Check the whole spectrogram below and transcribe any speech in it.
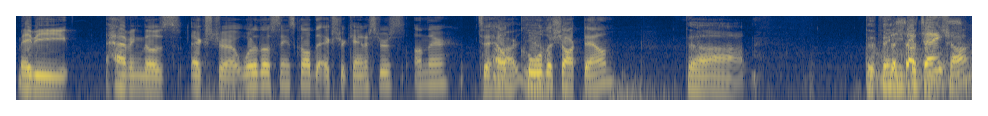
Maybe having those extra what are those things called? The extra canisters on there to help Uh, cool yeah. the shock down. The uh, the thing The he puts in the shock.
